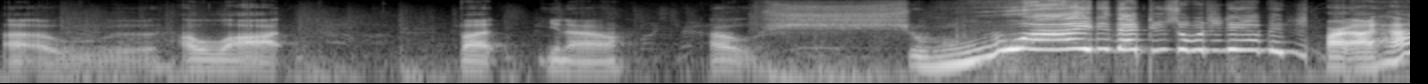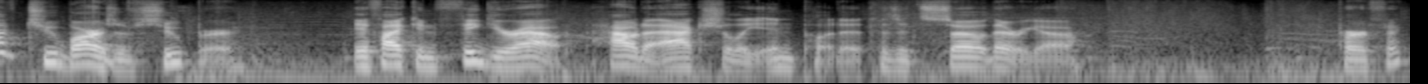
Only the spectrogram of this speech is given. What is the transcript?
uh, a lot, but you know, oh sh. Why did that do so much damage? All right, I have two bars of super if I can figure out how to actually input it, because it's so. There we go. Perfect.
